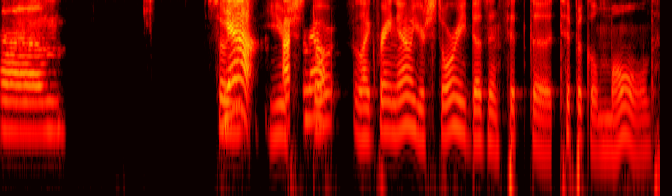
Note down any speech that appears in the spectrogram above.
um, So Yeah, your I don't know. story, like right now, your story doesn't fit the typical mold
